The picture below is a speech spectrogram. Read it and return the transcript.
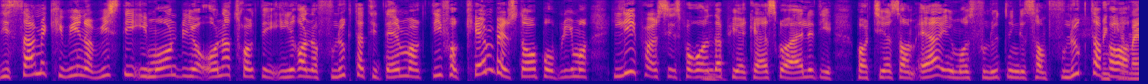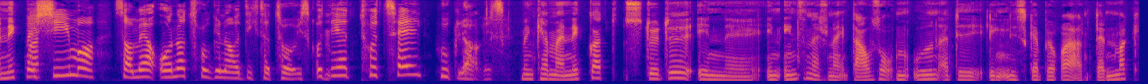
de samme kvinder, hvis de i morgen bliver undertrykt i Iran og flygter til Danmark, de får kæmpe store problemer, lige præcis på grund af mm. Pia Kærsgaard og alle de partier, som er imod flytningen, som flygter fra regimer, godt... som er undertrykkende og diktatorisk. Og det er totalt hyklerisk. Men kan man ikke godt støtte en, øh, en international dagsorden, uden at det egentlig skal berøre Danmark?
